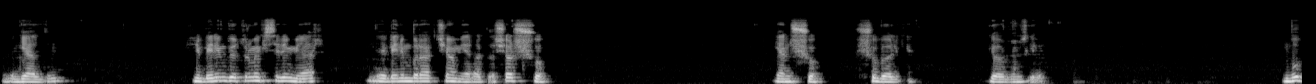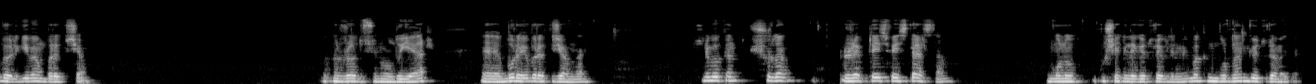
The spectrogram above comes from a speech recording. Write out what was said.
Şöyle geldim. Şimdi benim götürmek istediğim yer ve benim bırakacağım yer arkadaşlar şu. Yani şu. Şu bölge. Gördüğünüz gibi. Bu bölgeyi ben bırakacağım. Bakın radius'un olduğu yer. E, burayı bırakacağım ben. Şimdi bakın şuradan replace face dersem bunu bu şekilde götürebilir miyim? Bakın buradan götüremedi.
